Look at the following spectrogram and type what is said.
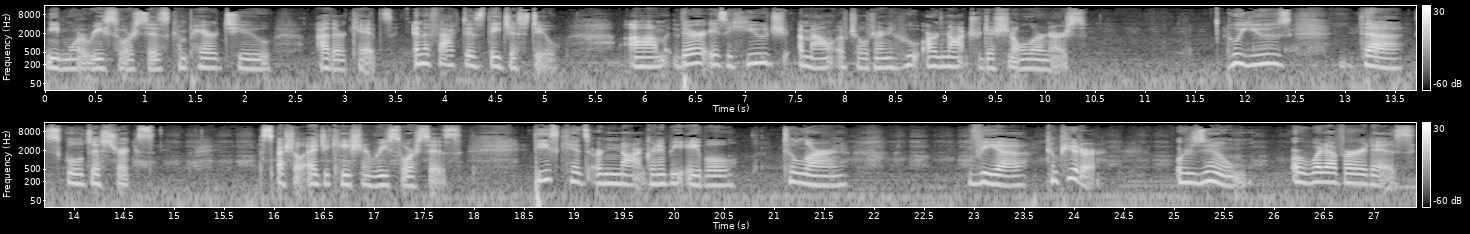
need more resources compared to other kids? And the fact is, they just do um, there is a huge amount of children who are not traditional learners, who use the school district's special education resources. These kids are not going to be able to learn via computer or Zoom or whatever it is.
